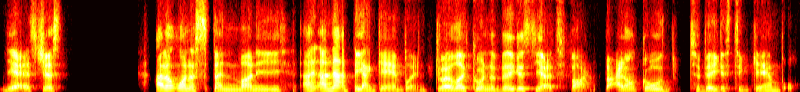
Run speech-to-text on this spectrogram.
yeah, it's just I don't want to spend money. I, I'm not big on gambling. Do I like going to Vegas? Yeah, it's fun, but I don't go to Vegas to gamble.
